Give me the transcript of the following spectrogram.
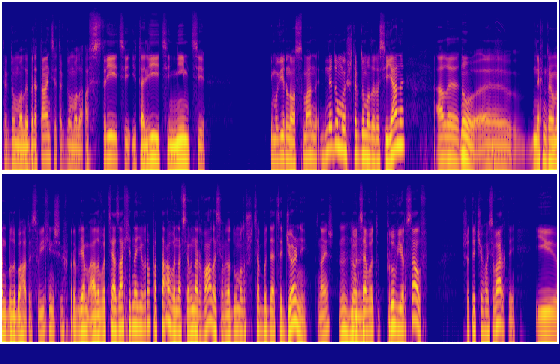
так думали британці, так думали австрійці, італійці, німці. Імовірно, османи. Не думаю, що так думали росіяни. Але ну, е, в них на той момент були багато своїх інших проблем. Але от ця Західна Європа, та вона вся вона рвалася, вона думала, що це буде це journey, знаєш? Мгм. Ну, це от prove yourself, що ти чогось вартий. І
